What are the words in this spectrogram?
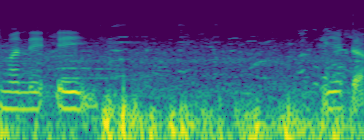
মানে এই ইয়েটা।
